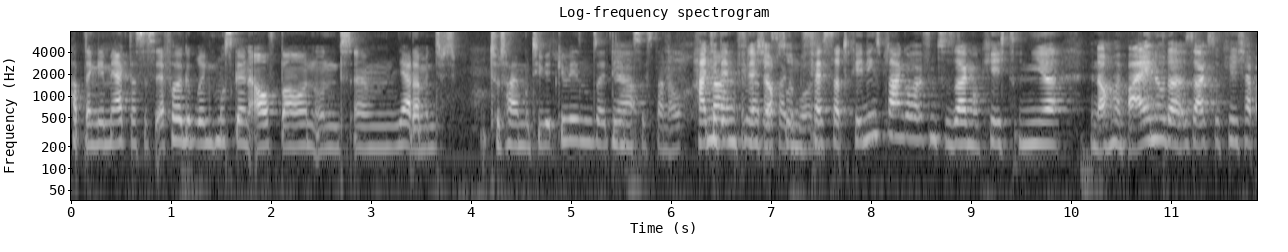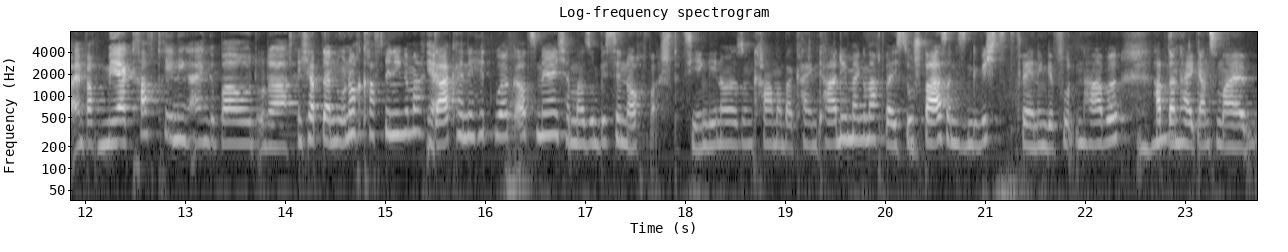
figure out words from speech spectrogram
habe dann gemerkt, dass es Erfolge bringt, Muskeln aufbauen und ähm, ja, damit total motiviert gewesen. Seitdem Ja. ist es dann auch. Hat dir denn vielleicht auch so ein geworden. fester Trainingsplan geholfen, zu sagen, okay, ich trainiere dann auch mal Beine oder sagst, okay, ich habe einfach mehr Krafttraining eingebaut oder Ich habe dann nur noch Krafttraining gemacht, Ja. gar keine Hit-Workouts mehr. Ich habe mal so ein bisschen noch was spazieren gehen oder so ein Kram, aber kein Cardio mehr gemacht, weil ich so Spaß an diesem Gewichtstraining gefunden habe. Mhm. Habe dann halt ganz normal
